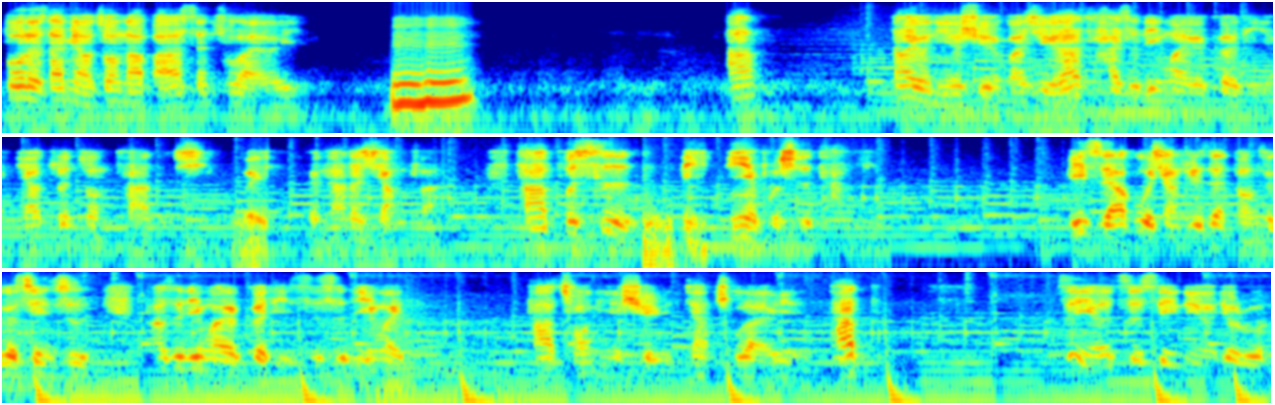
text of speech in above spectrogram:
多了三秒钟，然后把它生出来而已。嗯哼。他他有你的血缘关系，可他还是另外一个个体，你要尊重他的行为跟他的想法。他不是你，你也不是他，彼此要互相去认同这个事情是，他是另外一个个体，只是因为。他从你的血缘这样出来而已，他是你儿子是你女儿又如何？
